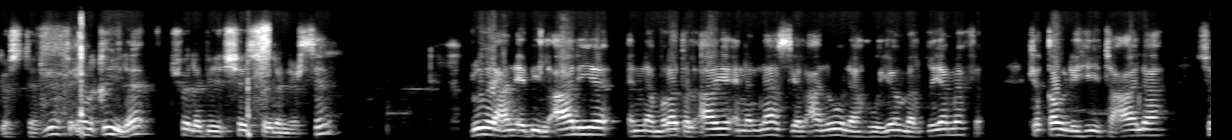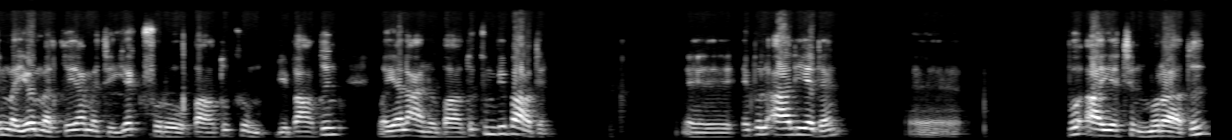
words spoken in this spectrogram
gösteriyor. Fe in gıyle şöyle bir şey söylenirse Rüve an Ebil Aliye enne muradel aye ennen nas yel'anunehu yevmel kıyame ke kavlihi teala sümme yevmel kıyameti yekfuru ba'dukum bi ba'din ve yel'anu ba'dukum bi ba'din. Ebul Aliye'den e, bu ayetin muradı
